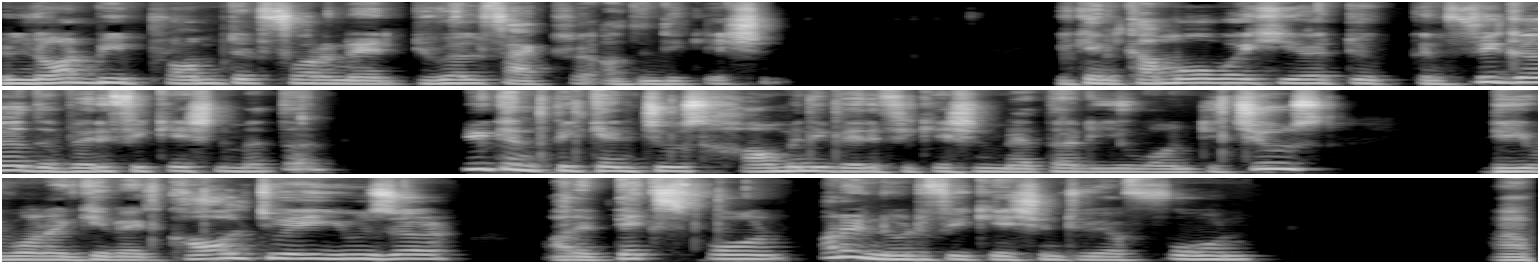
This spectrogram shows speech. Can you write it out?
will not be prompted for a dual factor authentication. You can come over here to configure the verification method. You can pick and choose how many verification method you want to choose. Do you want to give a call to a user or a text phone or a notification to your phone, uh,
